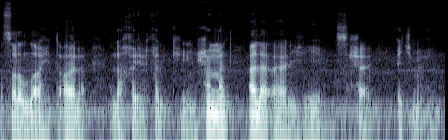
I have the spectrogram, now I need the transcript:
وصلی الله تعالی علی خیر خلقه محمد علی آله وصحابه اجمعین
